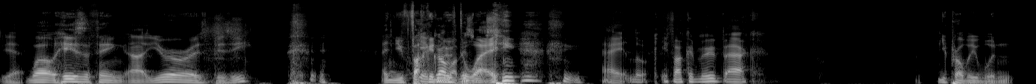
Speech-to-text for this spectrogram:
Yeah. Well, here's the thing. Uh, you're always busy, and you fucking my moved away. Hey, look, if I could move back, you probably wouldn't.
